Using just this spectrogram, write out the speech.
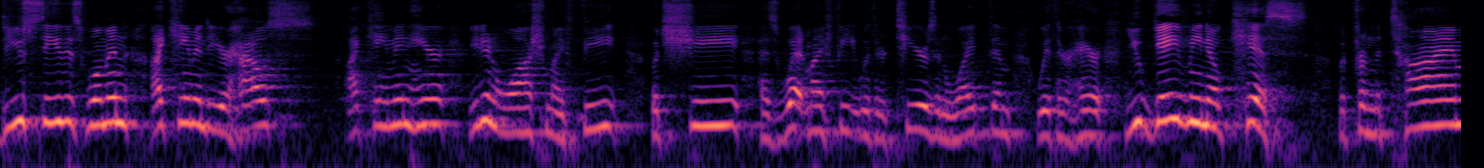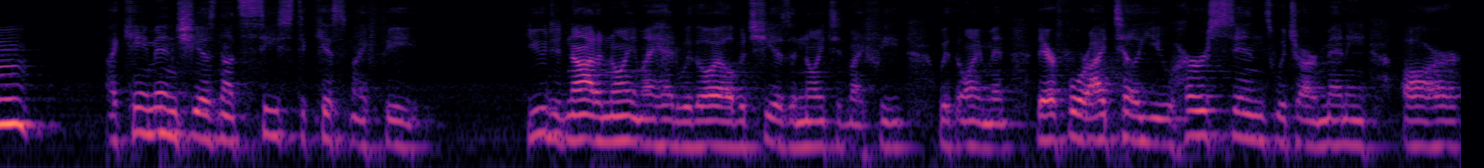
Do you see this woman? I came into your house. I came in here. You didn't wash my feet, but she has wet my feet with her tears and wiped them with her hair. You gave me no kiss, but from the time I came in, she has not ceased to kiss my feet. You did not anoint my head with oil, but she has anointed my feet with ointment. Therefore, I tell you, her sins, which are many, are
